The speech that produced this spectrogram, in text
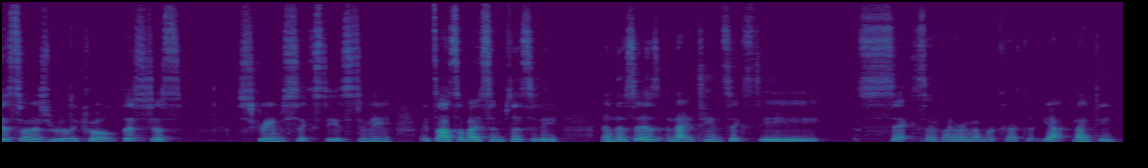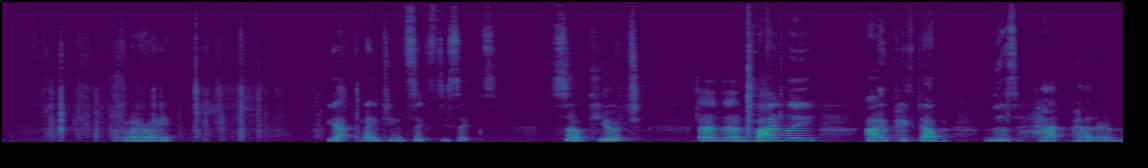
this one is really cool. This just screams 60s to me. It's also by Simplicity. And this is 1966, if I remember correctly. Yeah, 19. Am I right? Yeah, 1966. So cute. And then finally, I picked up this hat pattern,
